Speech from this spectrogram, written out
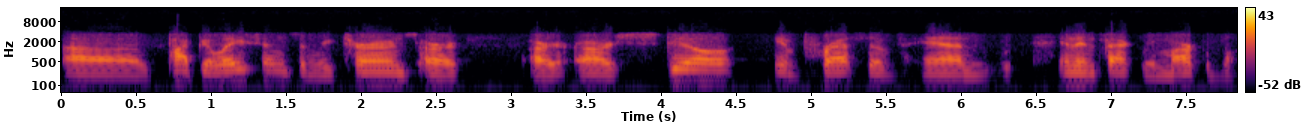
uh, populations and returns are are are still impressive and and in fact remarkable.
